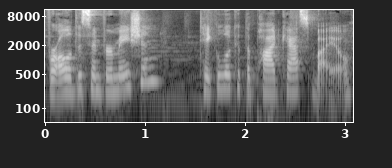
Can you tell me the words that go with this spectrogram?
For all of this information, take a look at the podcast bio.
